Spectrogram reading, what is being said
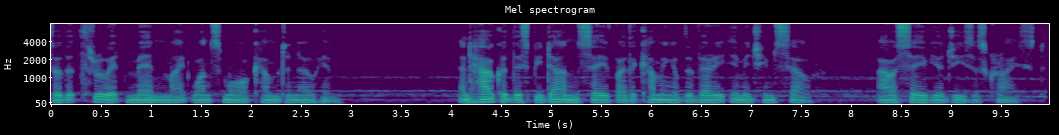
so that through it men might once more come to know him. And how could this be done save by the coming of the very image himself, our Saviour Jesus Christ?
